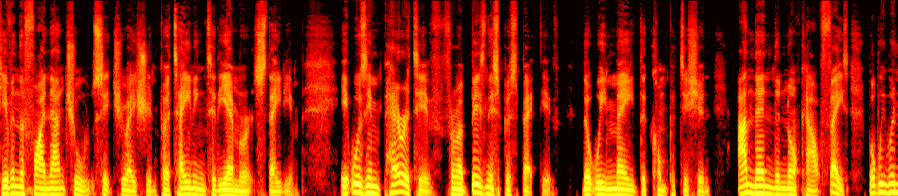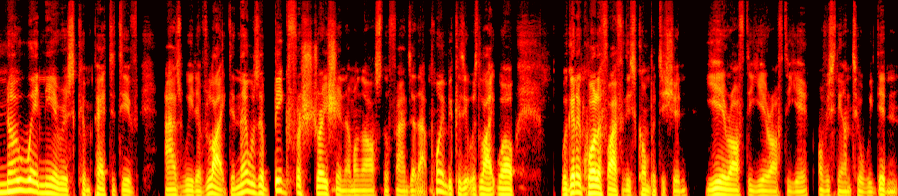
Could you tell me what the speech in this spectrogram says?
given the financial situation pertaining to the Emirates Stadium, it was imperative from a business perspective that we made the competition and then the knockout phase. But we were nowhere near as competitive as we'd have liked. And there was a big frustration among Arsenal fans at that point because it was like, well, we're going to qualify for this competition year after year after year, obviously until we didn't.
